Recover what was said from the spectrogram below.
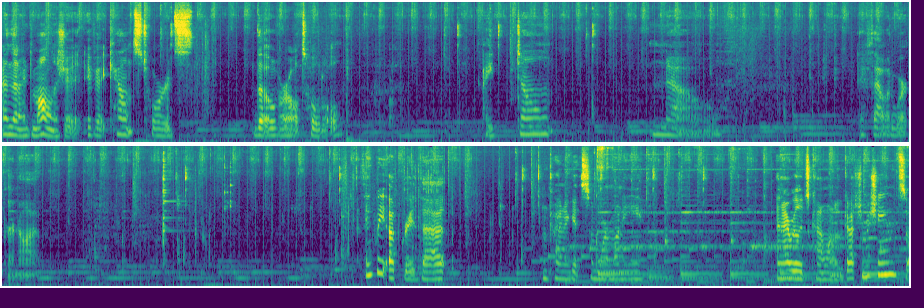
and then I demolish it, if it counts towards the overall total. I don't know if that would work or not. I think we upgrade that and kind of get some more money. And I really just kind of wanted a gacha machine, so...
